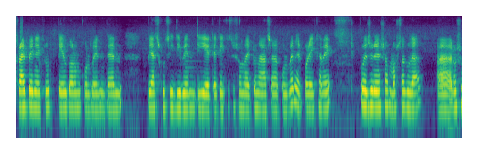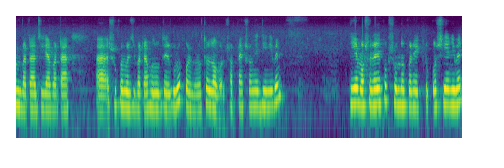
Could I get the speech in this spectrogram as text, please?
ফ্রাই প্যানে একটু তেল গরম করবেন দেন পেঁয়াজ কুচি দিবেন, দিয়ে এটাকে কিছু সময় একটু নাড়াচাড়া করবেন। এরপরে এখানে প্রয়োজনীয় সব মশলাগুলা রসুন বাটা, জিরা বাটা শুকনো মরিচ বাটা, হলুদের গুঁড়ো, পরিমাণ মতো লবণ, সবটা একসঙ্গে দিয়ে নেবেন। দিয়ে মশলাটাকে খুব সুন্দর করে একটু কষিয়ে নেবেন।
